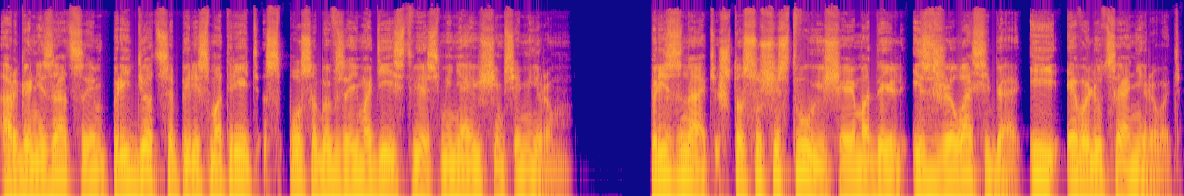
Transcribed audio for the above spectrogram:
организациям придется пересмотреть способы взаимодействия с меняющимся миром. Признать, что существующая модель изжила себя и эволюционировать.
